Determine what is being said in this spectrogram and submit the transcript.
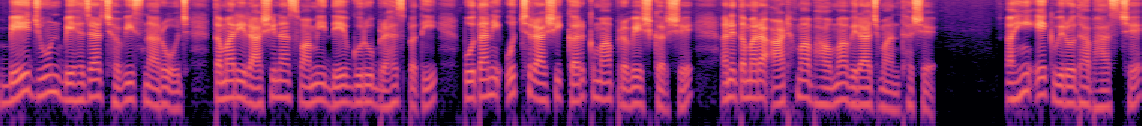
બે જૂન બે હજાર છવ્વીસના રોજ તમારી રાશિના સ્વામી દેવગુરુ બૃહસ્પતિ પોતાની ઉચ્ચ રાશિ કર્કમાં પ્રવેશ કરશે અને તમારા આઠમા ભાવમાં વિરાજમાન થશે. અહીં એક વિરોધાભાસ છે,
